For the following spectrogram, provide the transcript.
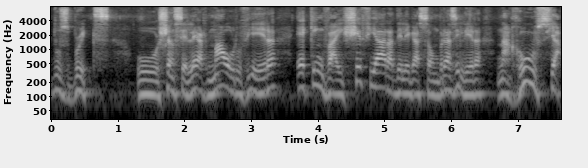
dos BRICS. O chanceler Mauro Vieira é quem vai chefiar a delegação brasileira na Rússia.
